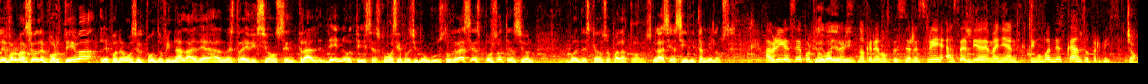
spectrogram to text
la información deportiva le ponemos el punto final a, a, nuestra edición central de noticias. Como siempre ha sido un gusto. Gracias por su atención buen descanso para todos. Gracias Cindy también a usted. Abríguese por Que le favor. vaya Luis. bien. No queremos que se resfríe hasta el día de mañana. Que tenga un buen descanso. Permiso. Chao.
